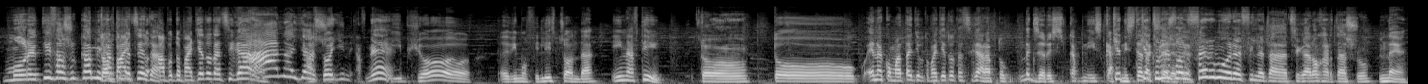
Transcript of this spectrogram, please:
Μωρέ, τι θα σου κάνει η Το πα- χαρτοπετσέτα; το- από το πακέτο τα τσιγάρα. Άνα, γεια Αυτό σου. γίνει- αυτή- Ναι. Η πιο ε, δημοφιλής τσόντα είναι αυτή. Το... Το... Ένα κομματάκι από το πακέτο τα τσιγάρα. Από το... Δεν ξέρω, εσεί καπνι... Και, καπνιστέ και τα του λες ξέρετε. τον φέρε μου ρε φίλε τα τσιγαρόχαρτά σου. Ναι.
